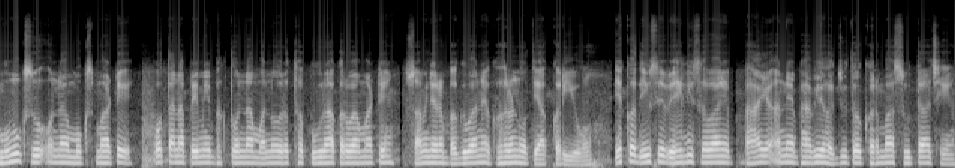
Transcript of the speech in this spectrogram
મુમુક્ષુઓના મોક્ષ માટે, પોતાના પ્રેમી ભક્તોના મનોરથ પૂરા કરવા માટે સ્વામિનારાયણ ભગવાને ઘરનો ત્યાગ કર્યો. એક દિવસે વહેલી સવારે ભાઈ અને ભાભી હજુ તો ઘરમાં સૂતા છે.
